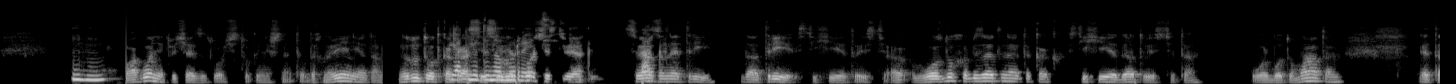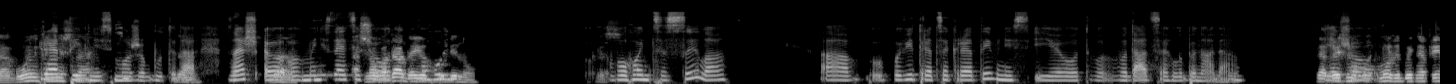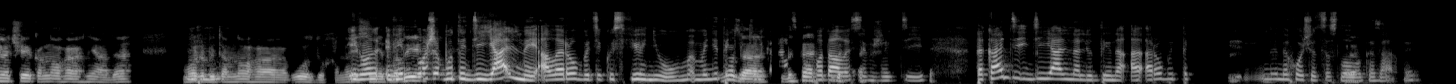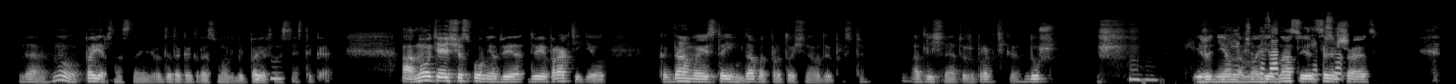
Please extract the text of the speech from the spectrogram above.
угу. огонь отвечает за творчество, конечно, это вдохновение. Там. Но тут вот как Як раз если в творчестве связаны так. три, да, три стихии. То есть а, воздух обязательно это как стихия, да, то есть это роботу ума, там, это огонь, Креативність конечно. може бути, да. да. Знаєш, е, да. мені здається, Но що вода дає вогонь, глибину. вогонь це сила, а повітря це креативність, і от вода це глибина, да. Да, то есть может быть, например, человека много огня, да, може бути там много воздуха. Но І він, він може бути діяльний, але робить якусь фігню. Мені такі да. кілька разів попадалося в житті. Така діяльна людина, а, а робить так не, не хочу це слово Да. казати. Да, ну, поверхностная. Вот это как раз может быть поверхностность такая. А, ну вот я еще вспомнил две, две практики. Вот, когда мы стоим, да, под проточной водой просто. Отличная тоже практика. Душ. Мгм. Ну, Ежедневно якщо многие из казати, нас ее якщо совершают.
